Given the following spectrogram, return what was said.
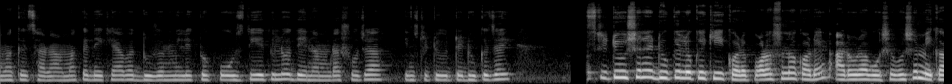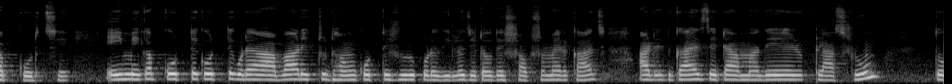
আমাকে ছাড়া। আমাকে দেখে আবার দুজন মিলে একটু পোজ দিয়ে দিল, দেন আমরা সোজা ইনস্টিটিউটে ঢুকে যাই। ইনস্টিটিউশনে ঢুকে লোকে কী করে? পড়াশোনা করে আর ওরা বসে বসে মেকআপ করছে। এই মেকআপ করতে করতে ওরা আবার একটু ঢং করতে শুরু করে দিল, যেটা ওদের সবসময়ের কাজ। আর গায়ে যেটা আমাদের ক্লাসরুম তো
